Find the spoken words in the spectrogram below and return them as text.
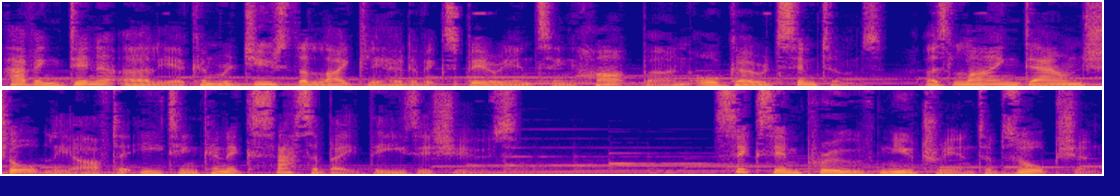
Having dinner earlier can reduce the likelihood of experiencing heartburn or GERD symptoms, as lying down shortly after eating can exacerbate these issues. 6. Improved nutrient absorption.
